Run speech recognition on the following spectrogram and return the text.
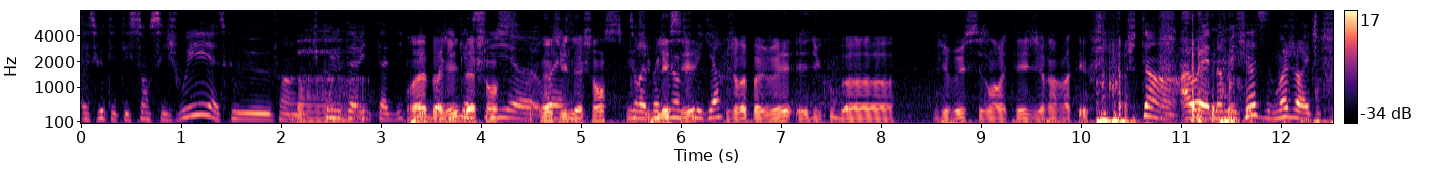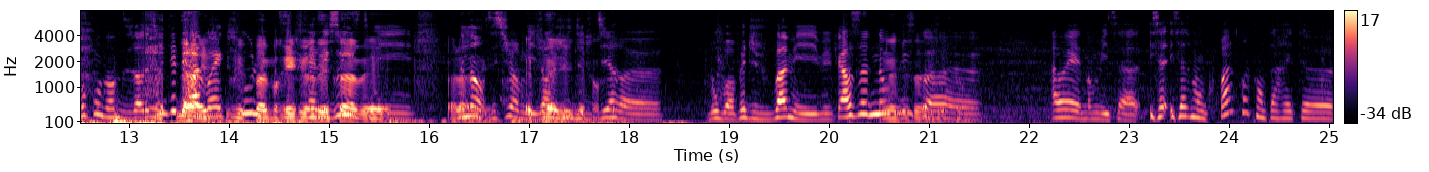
Est-ce que tu étais censé jouer? Est-ce que enfin Bah, tu- comme t'as t'as dit que Ouais, bah j'ai eu de la chance. euh, ouais. j'ai eu de la chance. Je me suis blessé. J'aurais pas joué, et du coup, bah, virus, saison arrêtée, j'ai rien raté. Putain, ah ouais, non mais ça, moi j'aurais été trop contente. Genre, de truc, t'étais Non, là, je- ouais, je vais cool. pas me réjouir de ça, mais Voilà, non, non, mais- c'est sûr, mais j'ai juste de de te dire, ouais. bon bah en fait je joue pas, mais, mais personne non Ouais, plus ça, quoi. Ah ouais, non mais ça, et ça, et ça te manque pas quoi quand t'arrêtes euh,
